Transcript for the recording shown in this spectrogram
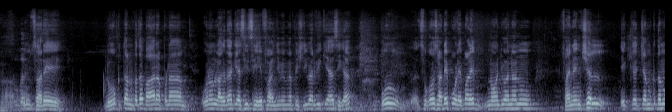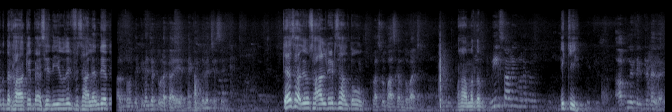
ਹਾਂ ਉਹ ਸਾਰੇ ਲੋਕ ਤੁਹਾਨੂੰ ਪਤਾ ਬਾਹਰ ਆਪਣਾ ਉਹਨਾਂ ਨੂੰ ਲੱਗਦਾ ਕਿ ਅਸੀਂ ਸੇਫ ਹਾਂ ਜਿਵੇਂ ਮੈਂ ਪਿਛਲੀ ਵਾਰ ਵੀ ਕਿਹਾ ਸੀਗਾ। ਉਹ ਸਗੋਂ ਸਾਡੇ ਭੋਲੇ ਭਾਲੇ ਨੌਜਵਾਨਾਂ ਨੂੰ ਫਾਈਨੈਂਸ਼ੀਅਲ ਇੱਕ ਚਮਕ ਦਮਕ ਦਿਖਾ ਕੇ ਪੈਸੇ ਦੀ ਉਹਦੇ 'ਚ ਫਸਾ ਲੈਂਦੇ ਆ। ਤੇ ਸਾਲ ਤੋਂ ਤੇ ਕਿੰਨੇ ਚਿਰ ਤੋਂ ਲੱਗਾ ਹੈ ਆਪਣੇ ਕੰਮ ਦੇ ਵਿੱਚ ਇਸੇ? ਕਹਿ ਸਕਦੇ ਹੋ ਸਾਲ ਡੇਢ ਸਾਲ ਤੋਂ। ਪਲੱਸ 2 ਪਾਸ ਕਰਨ ਤੋਂ ਬਾਅਦ 'ਚ। ਹਾਂ ਮਤਲਬ 20 ਸਾਲ ਹੈ ਕੋਈ 21 ਆਪਨੇ ਟਿਕਟਡ ਹੈਗਾ ਹੈ।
